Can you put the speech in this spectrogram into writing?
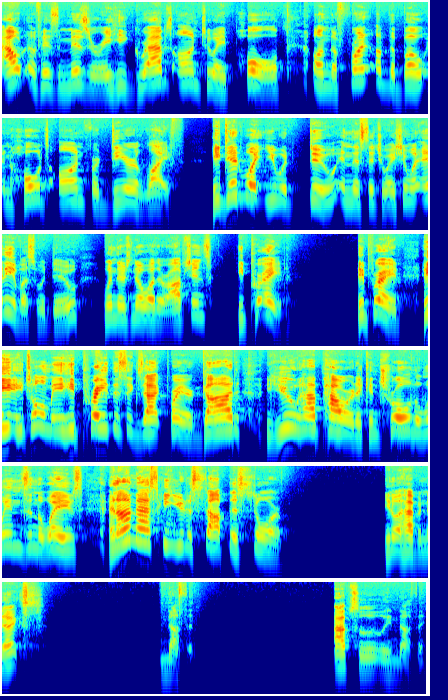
out of his misery. He grabs onto a pole on the front of the boat and holds on for dear life. He did what you would do in this situation, what any of us would do when there's no other options. He prayed. He prayed. He, he told me he prayed this exact prayer God, you have power to control the winds and the waves, and I'm asking you to stop this storm. You know what happened next? Nothing. Absolutely nothing.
